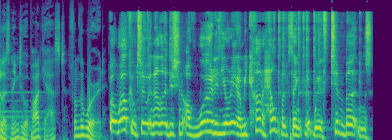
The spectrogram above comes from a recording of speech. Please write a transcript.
You're listening to a podcast from The Word. Well, welcome to another edition of Word in Your Ear. And we can't help but think that with Tim Burton's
